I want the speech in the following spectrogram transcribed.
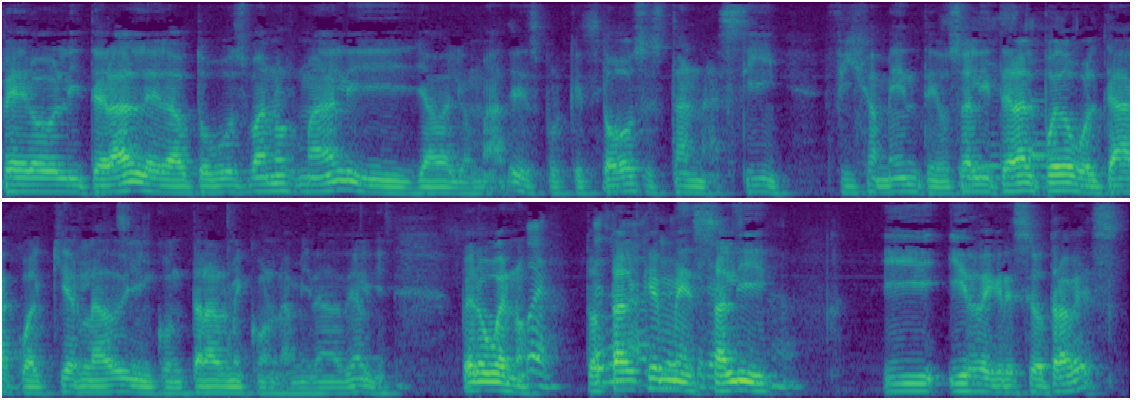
Pero literal, el autobús va normal y ya valió madres, porque todos están así, fijamente. O sea, literal, puedo voltear a cualquier lado y encontrarme con la mirada de alguien. Pero bueno, total que me salí y, y regresé otra vez.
